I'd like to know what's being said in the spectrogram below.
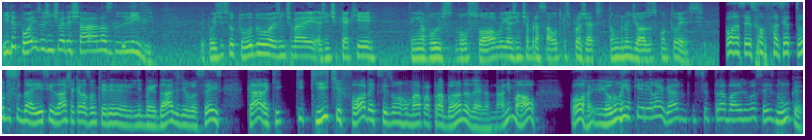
e depois a gente vai deixar elas livre. Depois disso tudo, a gente vai, a gente quer que tenha voo, voo solo e a gente abraçar outros projetos tão grandiosos quanto esse. Porra, vocês vão fazer tudo isso daí, vocês acham que elas vão querer liberdade de vocês? Cara, que, que kit foda que vocês vão arrumar pra, pra banda, velho. Animal. Porra, eu não ia querer largar esse trabalho de vocês nunca.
